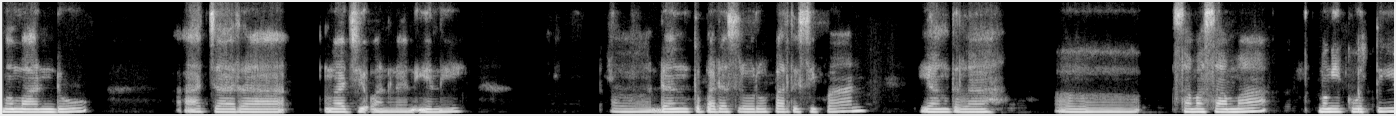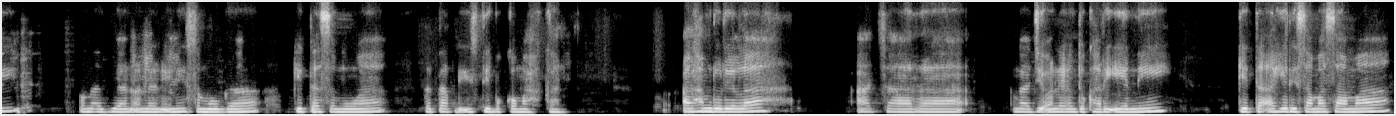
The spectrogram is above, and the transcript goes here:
memandu acara ngaji online ini uh, dan kepada seluruh partisipan yang telah uh, sama-sama mengikuti pengajian online ini semoga kita semua tetap diistiqomahkan. Alhamdulillah acara ngaji online untuk hari ini kita akhiri sama-sama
